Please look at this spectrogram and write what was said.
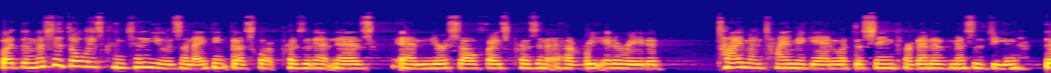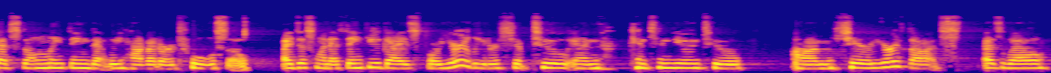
but the message always continues, and I think that's what President Nez and yourself, Vice President, have reiterated time and time again with the same preventive messaging. That's the only thing that we have at our tool. So I just want to thank you guys for your leadership too and continuing to um, share your thoughts as well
